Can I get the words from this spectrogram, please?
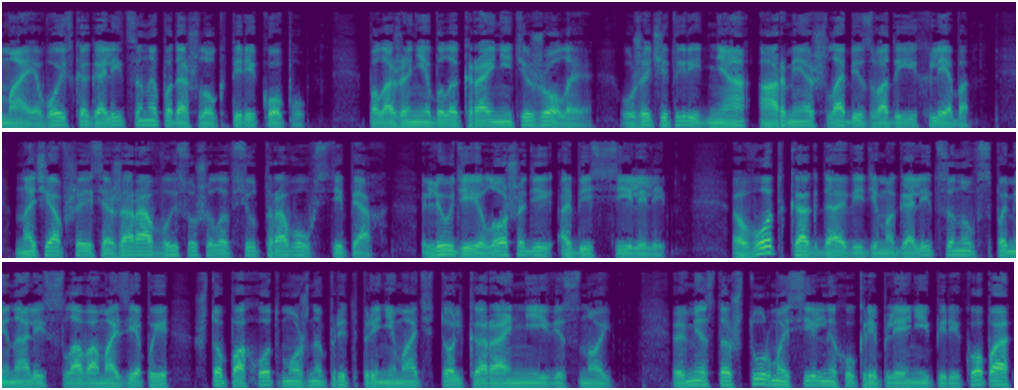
мая войско Голицына подошло к Перекопу. Положение было крайне тяжелое. Уже четыре дня армия шла без воды и хлеба. Начавшаяся жара высушила всю траву в степях. Люди и лошади обессилели. Вот когда, видимо, Голицыну вспоминались слова Мазепы, что поход можно предпринимать только ранней весной. Вместо штурма сильных укреплений Перекопа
